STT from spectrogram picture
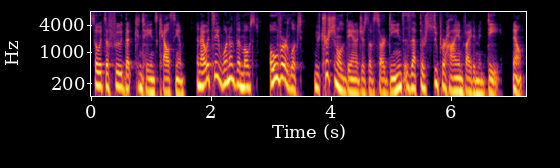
So it's a food that contains calcium. And I would say one of the most overlooked nutritional advantages of sardines is that they're super high in vitamin D. Now,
